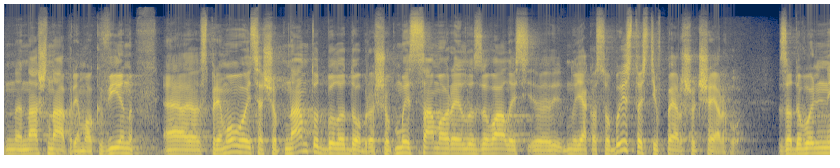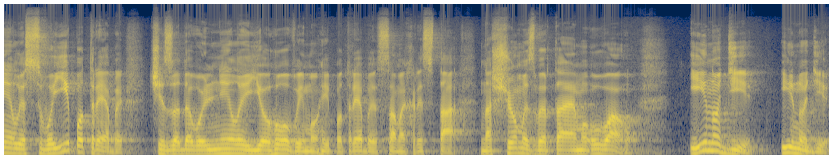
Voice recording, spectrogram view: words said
наш напрямок він е, спрямовується, щоб нам тут було добре, щоб ми самореалізувалися е, ну, як особистості в першу чергу, задовольнили свої потреби, чи задовольнили його вимоги, потреби саме Христа, на що ми звертаємо увагу. Іноді, іноді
